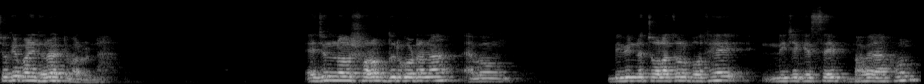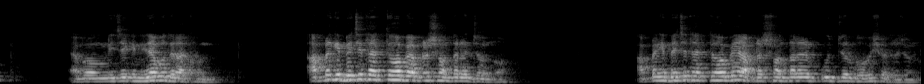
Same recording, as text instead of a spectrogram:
চোখের পানি ধরে রাখতে পারবেন না। এজন্য সড়ক দুর্ঘটনা এবং বিভিন্ন চলাচল পথে নিজেকে সেফভাবে রাখুন এবং নিজেকে নিরাপদে রাখুন। আপনাকে বেঁচে থাকতে হবে আপনার সন্তানের জন্য। আপনাকে বেঁচে থাকতে হবে আপনার সন্তানের উজ্জ্বল ভবিষ্যতের জন্য।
